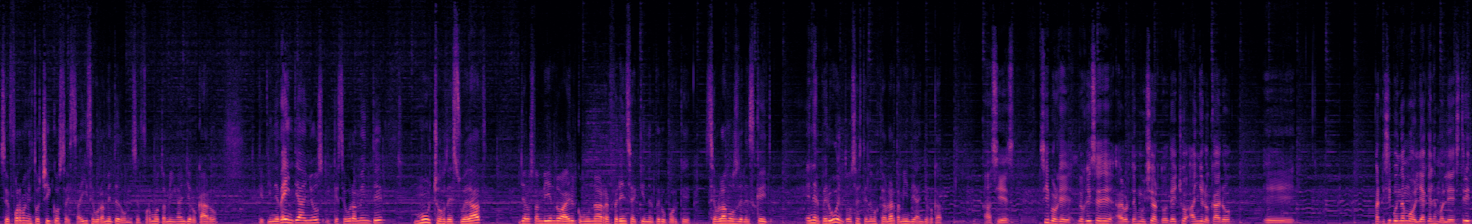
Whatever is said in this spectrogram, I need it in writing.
se forman estos chicos, es ahí seguramente donde se formó también Angelo Caro, que tiene 20 años y que seguramente muchos de su edad ya lo están viendo a él como una referencia aquí en el Perú, porque si hablamos del skate en el Perú, entonces tenemos que hablar también de Angelo Caro. Así es. Sí, porque lo que dice Alberto es muy cierto. De hecho, Ángelo Caro eh, participa en una modalidad que es la modalidad street,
